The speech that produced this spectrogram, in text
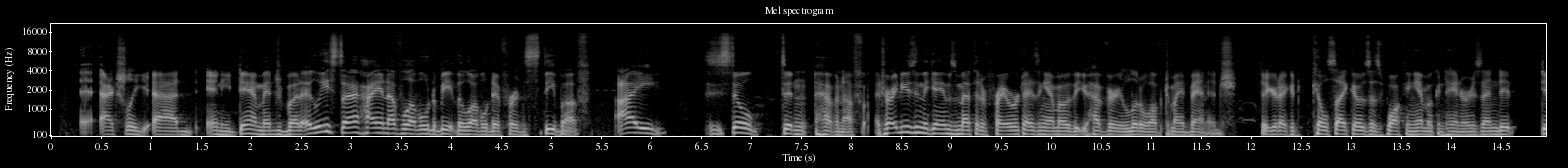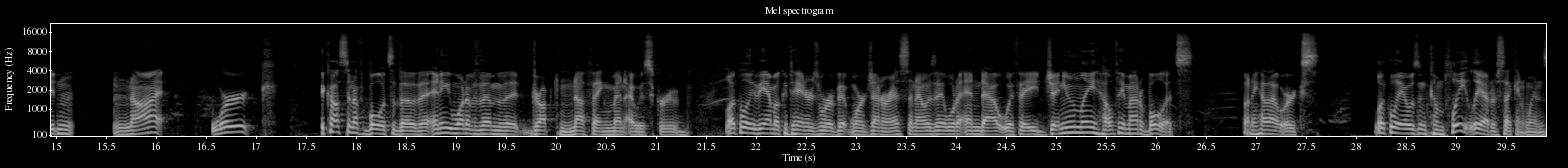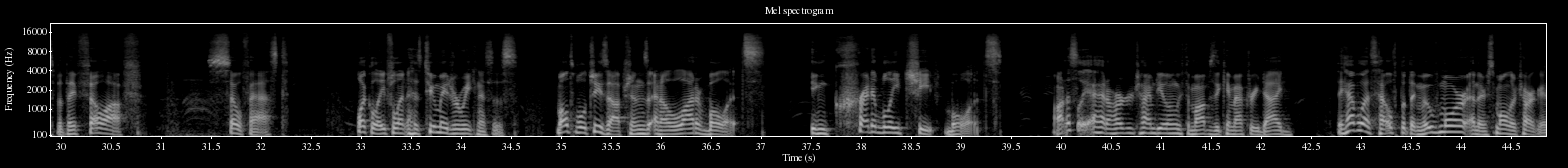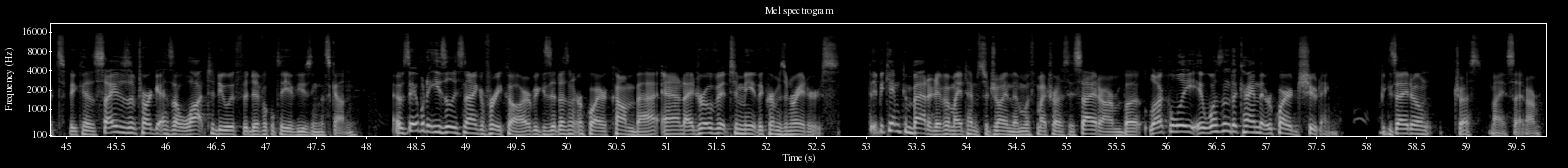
actually add any damage, but at least a high enough level to beat the level difference debuff, I still didn't have enough. I tried using the game's method of prioritizing ammo that you have very little of to my advantage. Figured I could kill psychos as walking ammo containers, and it didn't not work. It cost enough bullets, though, that any one of them that dropped nothing meant I was screwed. Luckily, the ammo containers were a bit more generous, and I was able to end out with a genuinely healthy amount of bullets. Funny how that works. Luckily, I wasn't completely out of second winds, but they fell off so fast. Luckily, Flynt has two major weaknesses. Multiple cheese options and a lot of bullets. Incredibly cheap bullets. Honestly, I had a harder time dealing with the mobs that came after he died. They have less health, but they move more, and they're smaller targets, because size of target has a lot to do with the difficulty of using this gun. I was able to easily snag a free car because it doesn't require combat, and I drove it to meet the Crimson Raiders. They became combative in my attempts to join them with my trusty sidearm, but luckily it wasn't the kind that required shooting, because I don't trust my sidearm.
